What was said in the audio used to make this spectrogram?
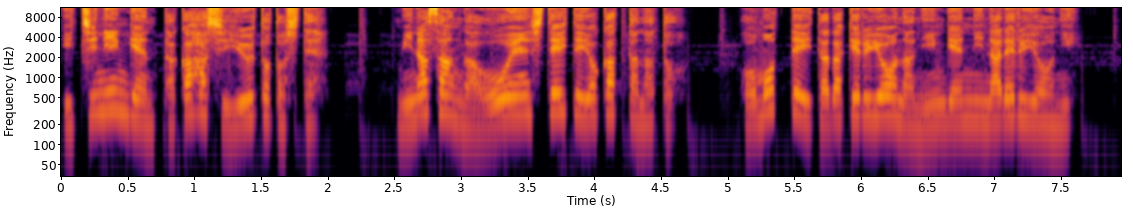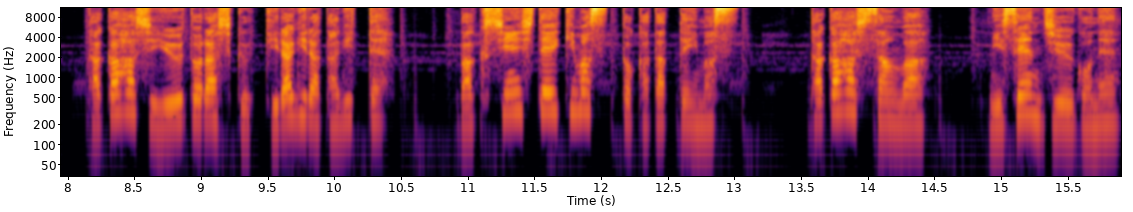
一人間高橋優斗として皆さんが応援していてよかったなと思っていただけるような人間になれるように高橋優斗らしくギラギラたぎって爆心していきますと語っています。高橋さんは2015年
